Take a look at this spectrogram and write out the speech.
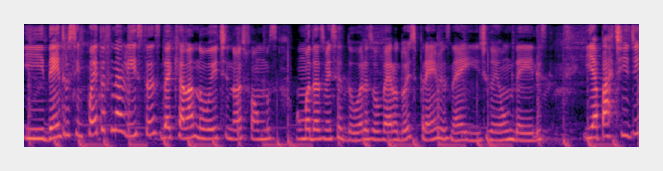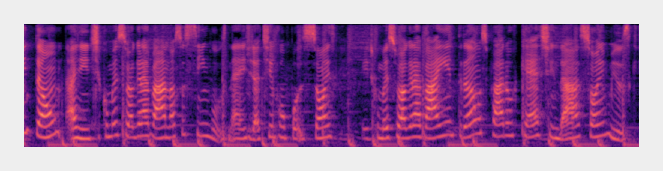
E dentre os 50 finalistas daquela noite, nós fomos uma das vencedoras. Houveram dois prêmios, né? E a gente ganhou um deles. E a partir de então, a gente começou a gravar nossos singles, né? A gente já tinha composições, a gente começou a gravar e entramos para o casting da Sony Music.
